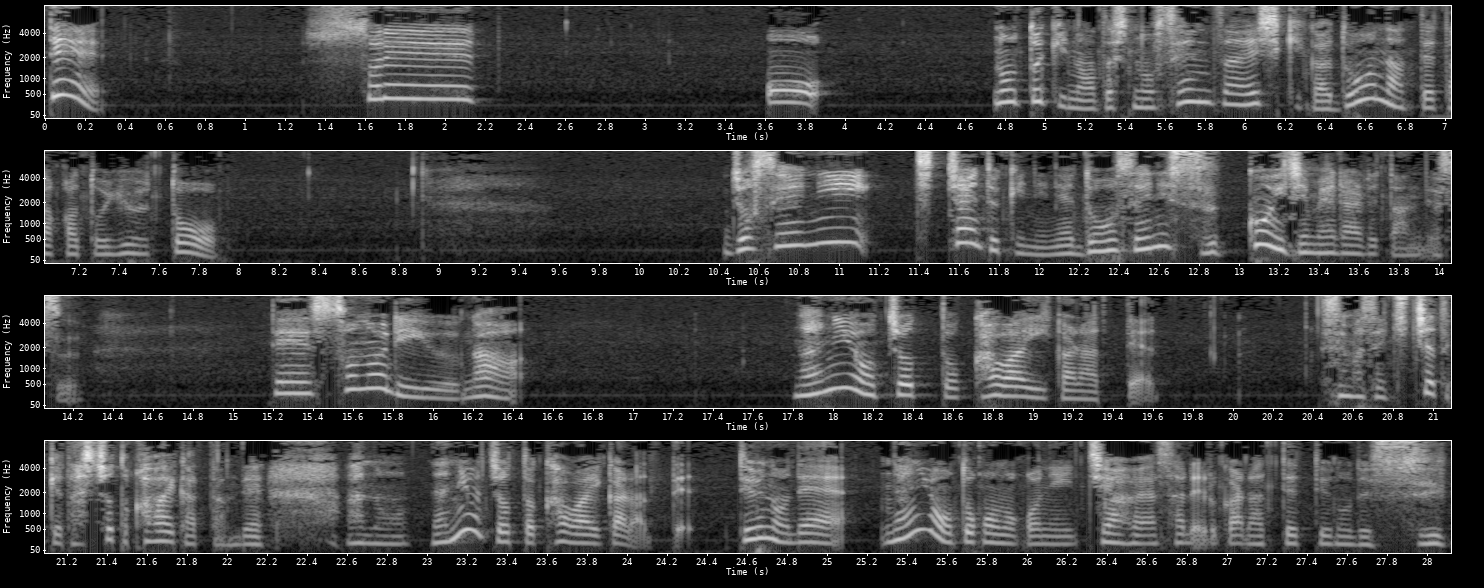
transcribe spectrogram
で、それを、の時の私の潜在意識がどうなってたかというと、女性に、ちっちゃい時にね、同性にすっごいいじめられたんです。で、その理由が、何をちょっと可愛いからって、すいません、ちっちゃい時私ちょっと可愛かったんで、あの、何をちょっと可愛いからってっていうので、何を男の子にチヤホヤされるからってっていうのですっ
